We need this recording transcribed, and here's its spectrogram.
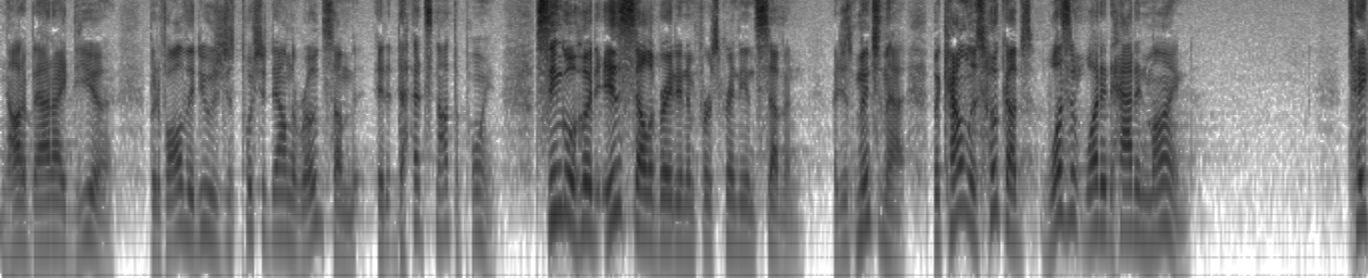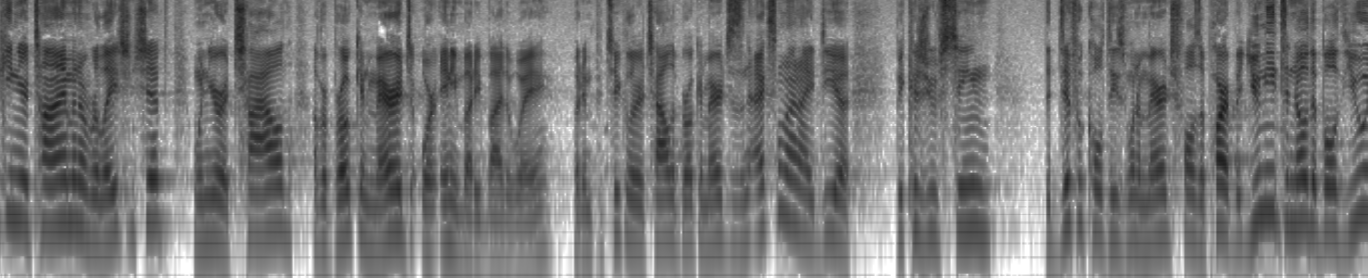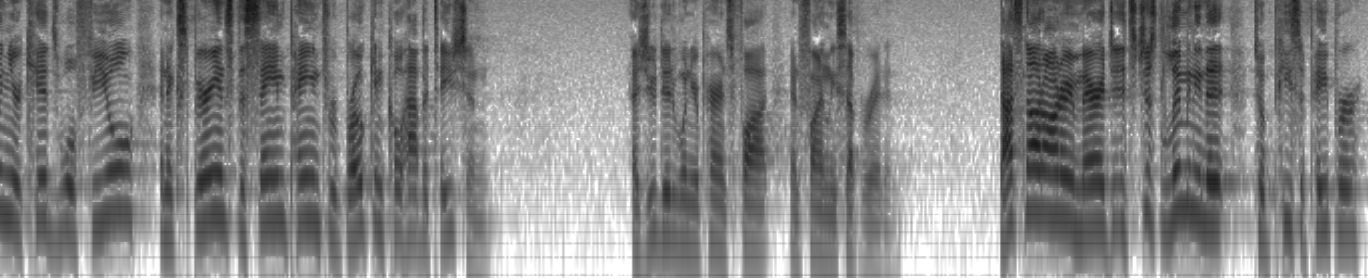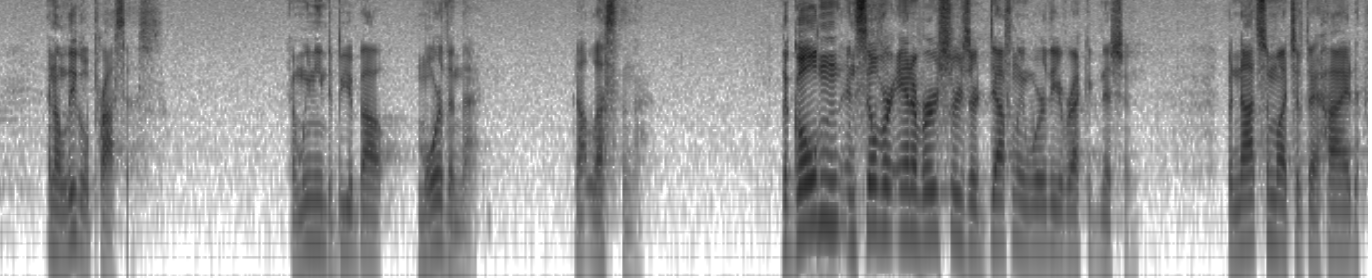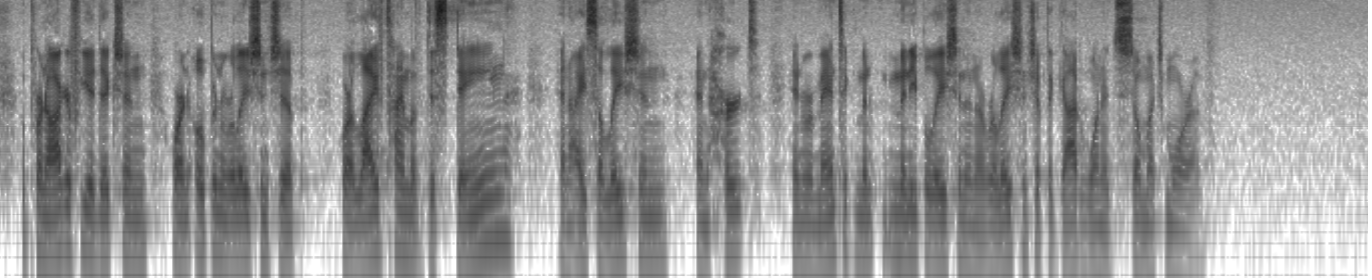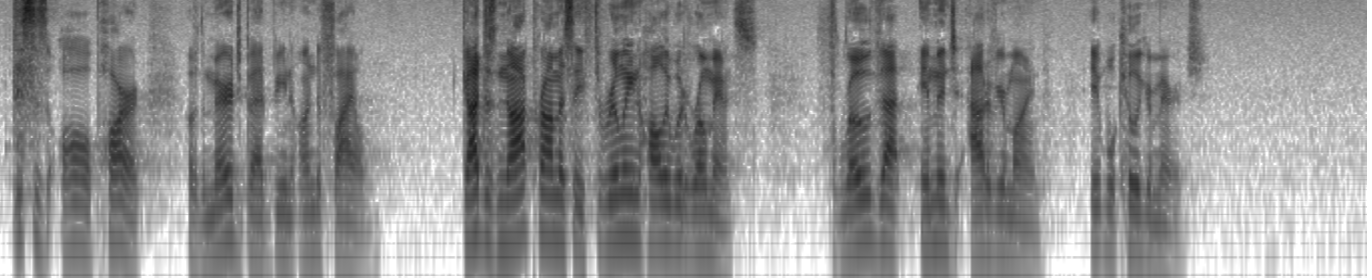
not a bad idea. But if all they do is just push it down the road some, it, that's not the point. Singlehood is celebrated in 1 Corinthians 7. I just mentioned that. But countless hookups wasn't what it had in mind. Taking your time in a relationship when you're a child of a broken marriage, or anybody, by the way, but in particular a child of broken marriage, is an excellent idea because you've seen the difficulties when a marriage falls apart. But you need to know that both you and your kids will feel and experience the same pain through broken cohabitation as you did when your parents fought and finally separated. That's not honoring marriage, it's just limiting it to a piece of paper and a legal process. And we need to be about more than that, not less than that. The golden and silver anniversaries are definitely worthy of recognition, but not so much if they hide a pornography addiction or an open relationship or a lifetime of disdain and isolation and hurt and romantic man- manipulation in a relationship that God wanted so much more of. This is all part of the marriage bed being undefiled. God does not promise a thrilling Hollywood romance. Throw that image out of your mind, it will kill your marriage.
